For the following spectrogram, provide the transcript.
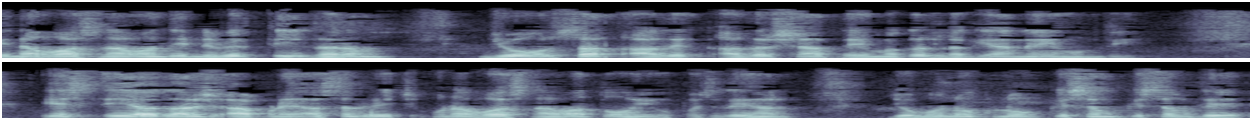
ਇਹਨਾਂ ਵਾਸਨਾਵਾਂ ਦੀ ਨਿਵਰਤੀ ਧਰਮ ਜੋ ਸਤ ਆਦਿਕ ਆਦਰਸ਼ਾਂ ਤੇ ਮਗਰ ਲੱਗਿਆ ਨਹੀਂ ਹੁੰਦੀ। ਇਸ ਇਹ ਆਦਰਸ਼ ਆਪਣੇ ਅਸਲ ਵਿੱਚ ਉਹਨਾਂ ਵਾਸਨਾਵਾਂ ਤੋਂ ਹੀ ਉਪਜਦੇ ਹਨ, ਜੋ ਮਨੁੱਖ ਨੂੰ ਕਿਸਮ-ਕਿਸਮ ਦੇ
